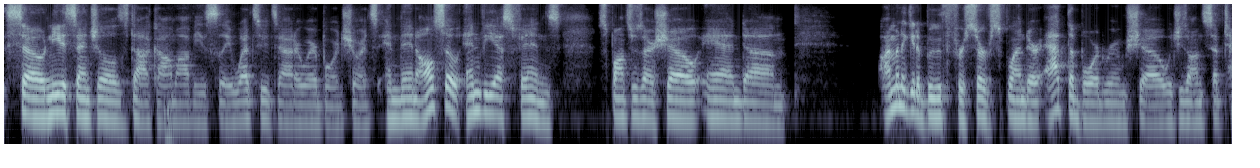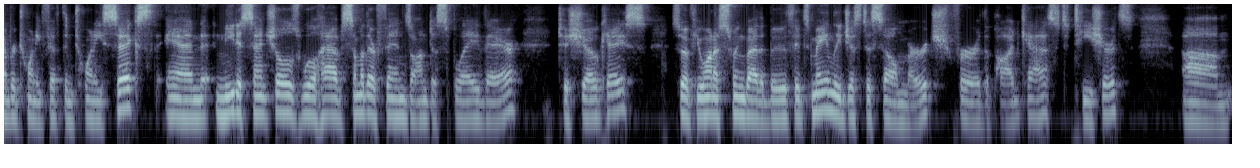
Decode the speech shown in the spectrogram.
so needessentials.com obviously wetsuits outerwear board shorts and then also nvs fins sponsors our show and um, i'm going to get a booth for surf splendor at the boardroom show which is on september 25th and 26th and need essentials will have some of their fins on display there to showcase so if you want to swing by the booth it's mainly just to sell merch for the podcast t-shirts um,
